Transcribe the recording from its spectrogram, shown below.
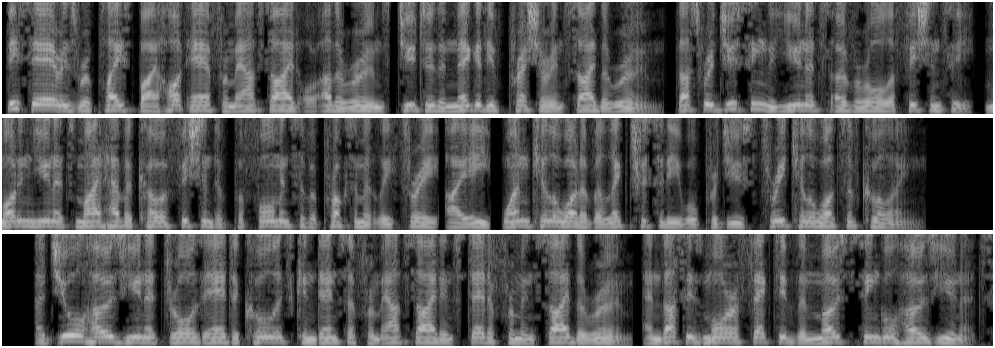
This air is replaced by hot air from outside or other rooms due to the negative pressure inside the room, thus reducing the unit's overall efficiency. Modern units might have a coefficient of performance of approximately 3, i.e., 1 kilowatt of electricity will produce 3 kilowatts of cooling. A dual hose unit draws air to cool its condenser from outside instead of from inside the room, and thus is more effective than most single hose units.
